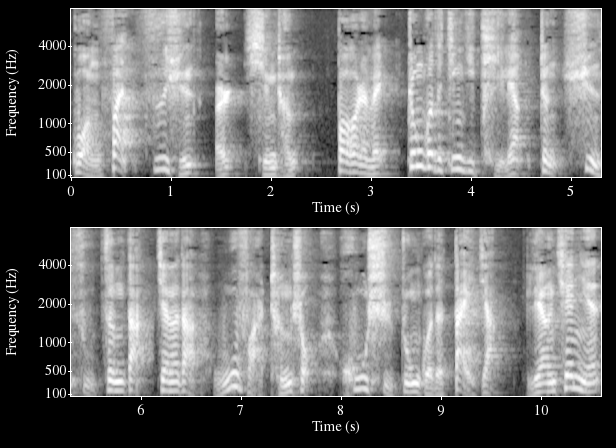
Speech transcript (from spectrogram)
广泛咨询而形成。报告认为，中国的经济体量正迅速增大，加拿大无法承受忽视中国的代价。两千年，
